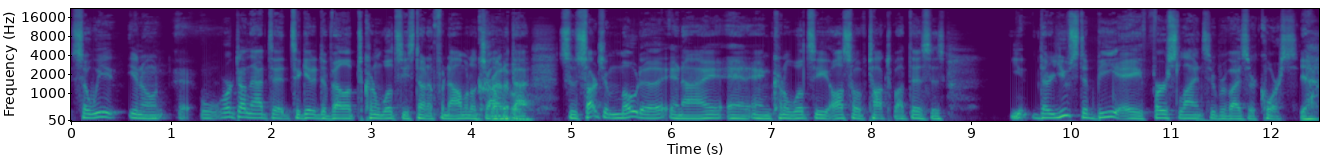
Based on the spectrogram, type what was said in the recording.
so we, you know, uh, worked on that to, to get it developed. Colonel Wiltsey's done a phenomenal job with that. So Sergeant Moda and I and, and Colonel Wiltsey also have talked about this. Is you, there used to be a first line supervisor course, yeah,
